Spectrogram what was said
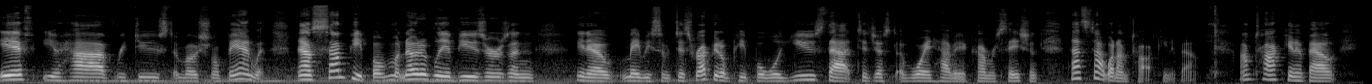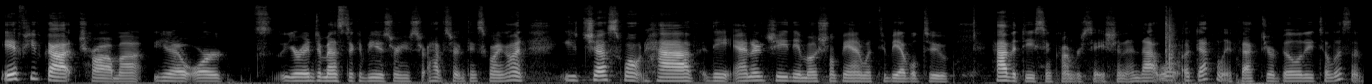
if you have reduced emotional bandwidth. Now, some people, notably abusers and you know, maybe some disreputable people will use that to just avoid having a conversation. That's not what I'm talking about. I'm talking about if you've got trauma, you know, or you're in domestic abuse or you have certain things going on, you just won't have the energy, the emotional bandwidth to be able to have a decent conversation. And that will uh, definitely affect your ability to listen.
